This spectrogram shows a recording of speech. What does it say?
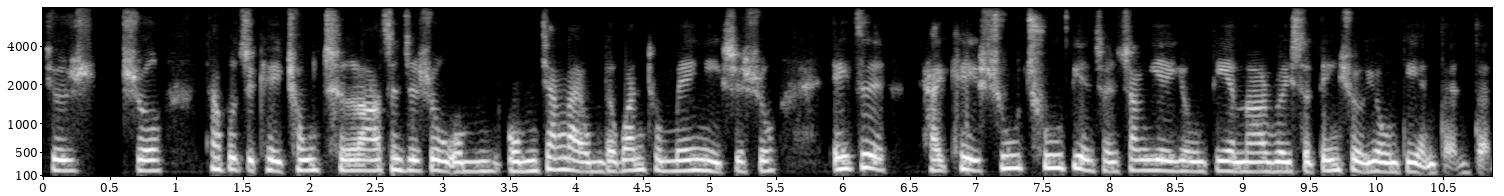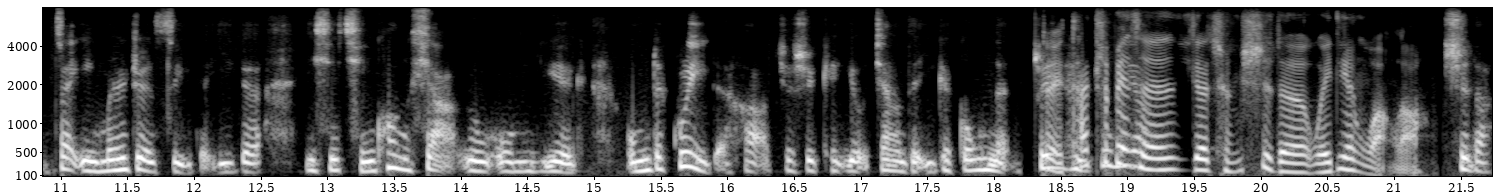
就是说。它不止可以充车啦，甚至说我们我们将来我们的 one to many 是说，哎，这还可以输出变成商业用电啊，residential 用电等等，在 emergency 的一个一些情况下，我我们也我们的 grid 哈，就是可以有这样的一个功能。对，它就变成一个城市的微电网了。是的，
